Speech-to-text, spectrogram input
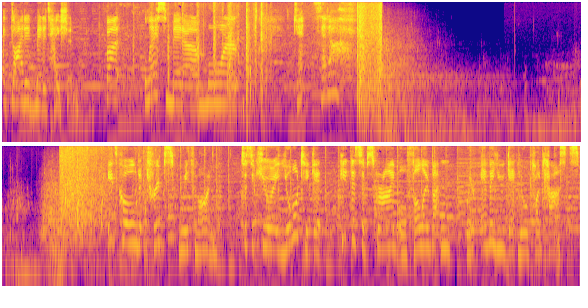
a guided meditation, but less meta, more jet setter. It's called Trips with Mon. To secure your ticket, hit the subscribe or follow button wherever you get your podcasts.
